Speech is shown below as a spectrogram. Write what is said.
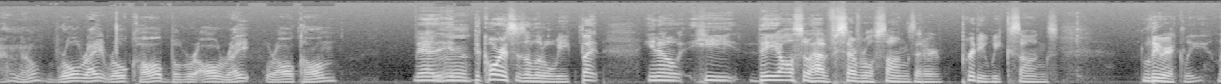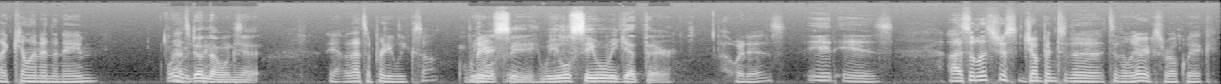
I don't know. Roll right, roll call, but we're all right. We're all calm. Yeah, it- Uh. the chorus is a little weak, but you know he they also have several songs that are pretty weak songs lyrically, like "Killing in the Name." We haven't done that one yet. Yeah, but that's a pretty weak song. We will see. We will see when we get there. Oh, it is. It is. Uh, so let's just jump into the to the lyrics real quick,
